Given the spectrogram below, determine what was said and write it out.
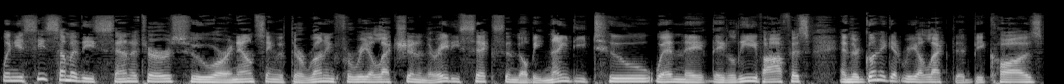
when you see some of these senators who are announcing that they're running for reelection and they're 86 and they'll be 92 when they, they leave office and they're going to get reelected because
